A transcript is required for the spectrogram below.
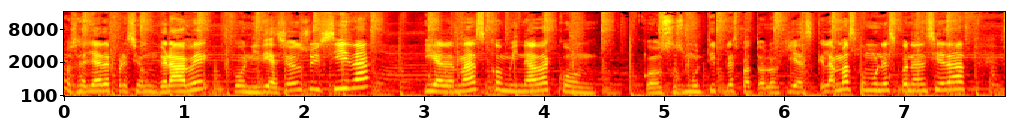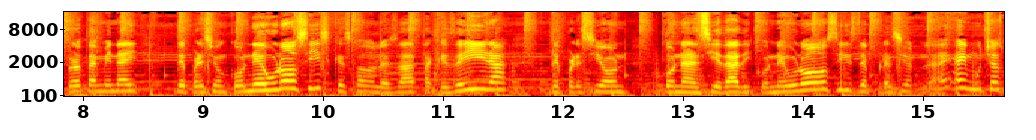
o sea, ya depresión grave, con ideación suicida y además combinada con, con sus múltiples patologías, que la más común es con ansiedad, pero también hay depresión con neurosis, que es cuando les da ataques de ira, depresión con ansiedad y con neurosis, depresión, hay, hay muchas,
